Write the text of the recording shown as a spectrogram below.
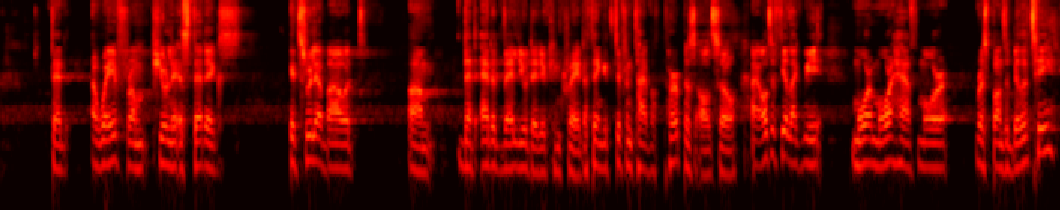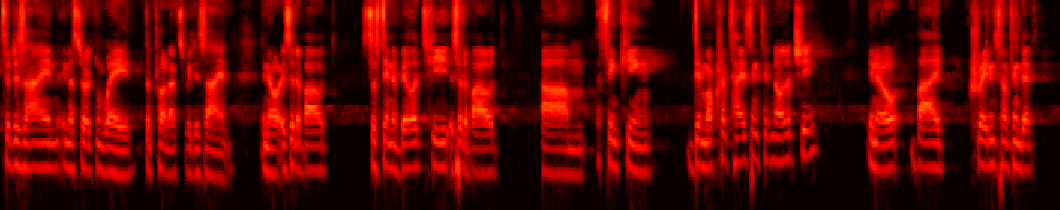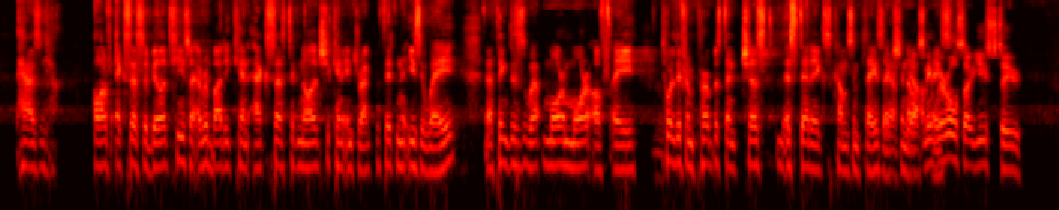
that away from purely aesthetics, it's really about um, that added value that you can create. I think it's different type of purpose also. I also feel like we more and more have more responsibility to design in a certain way the products we design. You know, is it about sustainability? Is it about um, thinking democratizing technology? You know, by creating something that has a lot of accessibility so everybody can access technology, can interact with it in an easy way. And I think this is where more and more of a mm. totally different purpose than just aesthetics comes in place actually. Yeah, yeah. I mean, we're also used to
